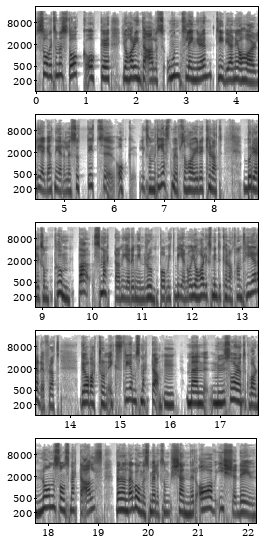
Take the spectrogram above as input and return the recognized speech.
Sovit som en stock och eh, jag har inte alls ont längre. Tidigare när jag har legat ner eller suttit eh, och liksom rest mig upp så har ju det kunnat börja liksom pumpa smärta ner i min rumpa och mitt ben och jag har liksom inte kunnat hantera det för att det har varit sån extrem smärta. Mm. Men nu så har jag inte kvar någon sån smärta alls. Den enda gången som jag liksom känner av ische det är ju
